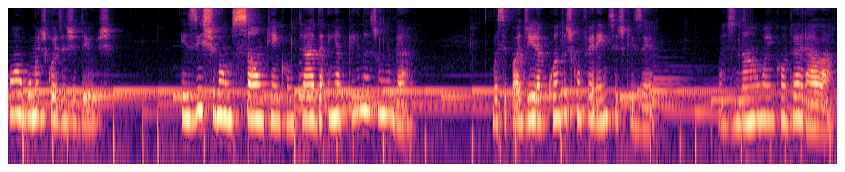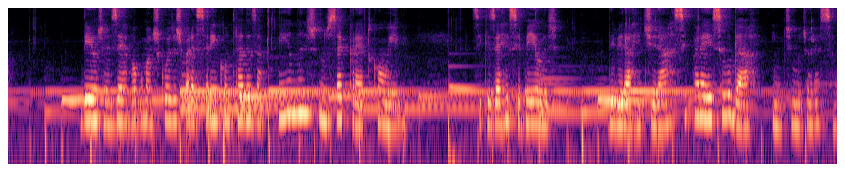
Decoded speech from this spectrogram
com algumas coisas de Deus. Existe uma unção que é encontrada em apenas um lugar. Você pode ir a quantas conferências quiser mas não a encontrará lá. Deus reserva algumas coisas para serem encontradas apenas no secreto com Ele. Se quiser recebê-las, deverá retirar-se para esse lugar íntimo de oração.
